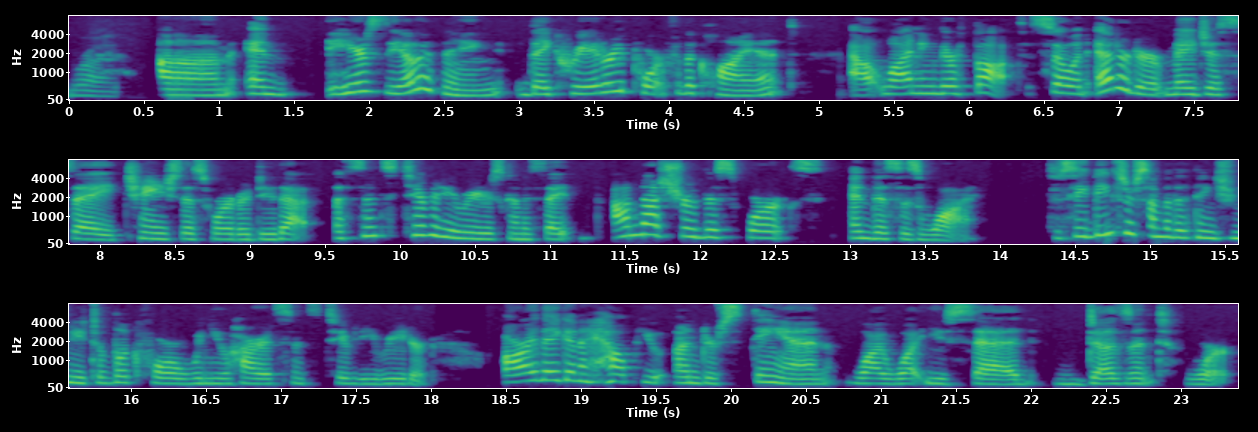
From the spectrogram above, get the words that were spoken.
Right. Um, and here's the other thing they create a report for the client outlining their thoughts. So an editor may just say, change this word or do that. A sensitivity reader is going to say, I'm not sure this works, and this is why. So, see, these are some of the things you need to look for when you hire a sensitivity reader. Are they going to help you understand why what you said doesn't work?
